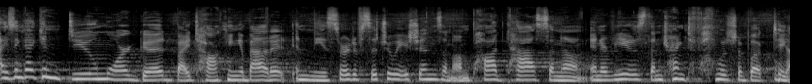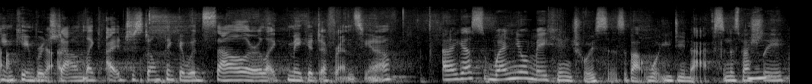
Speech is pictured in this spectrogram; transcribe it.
I think I can do more good by talking about it in these sort of situations and on podcasts and on interviews than trying to publish a book taking yeah, Cambridge yeah. down. Like I just don't think it would sell or like make a difference, you know? And I guess when you're making choices about what you do next, and especially mm-hmm.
